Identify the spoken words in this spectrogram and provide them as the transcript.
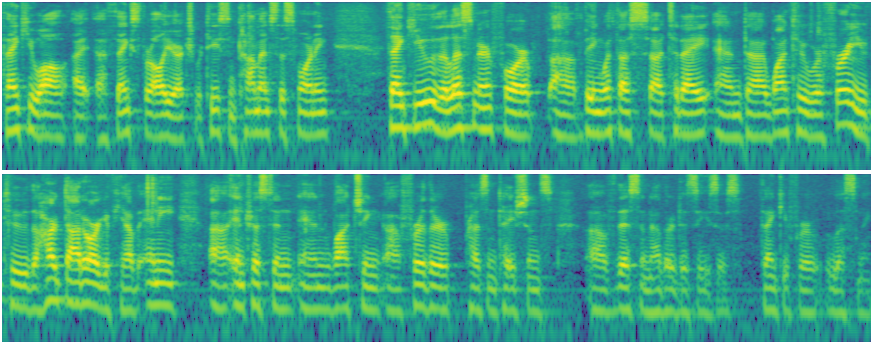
Thank you all. I, uh, thanks for all your expertise and comments this morning. Thank you, the listener, for uh, being with us uh, today. And I want to refer you to theheart.org if you have any uh, interest in, in watching uh, further presentations of this and other diseases. Thank you for listening.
